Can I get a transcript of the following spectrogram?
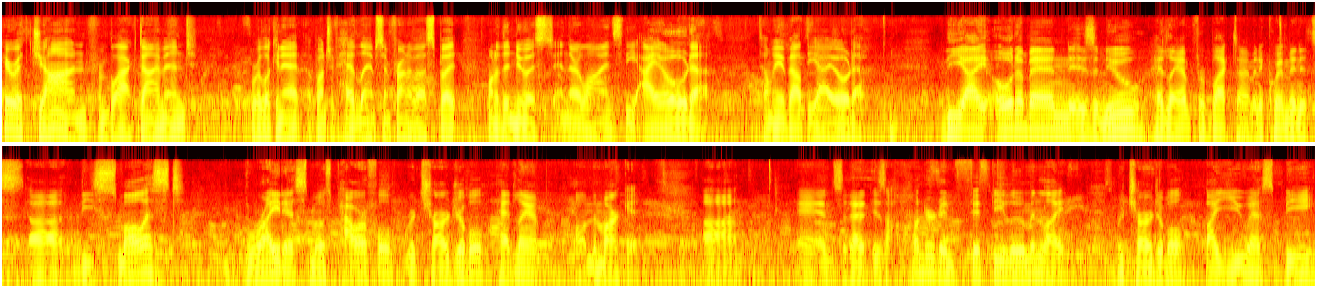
Here with John from Black Diamond. We're looking at a bunch of headlamps in front of us, but one of the newest in their lines, the Iota. Tell me about the Iota. The Iota Ben is a new headlamp for Black Diamond equipment. It's uh, the smallest, brightest, most powerful rechargeable headlamp on the market. Uh, and so that is 150 lumen light, rechargeable by USB,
